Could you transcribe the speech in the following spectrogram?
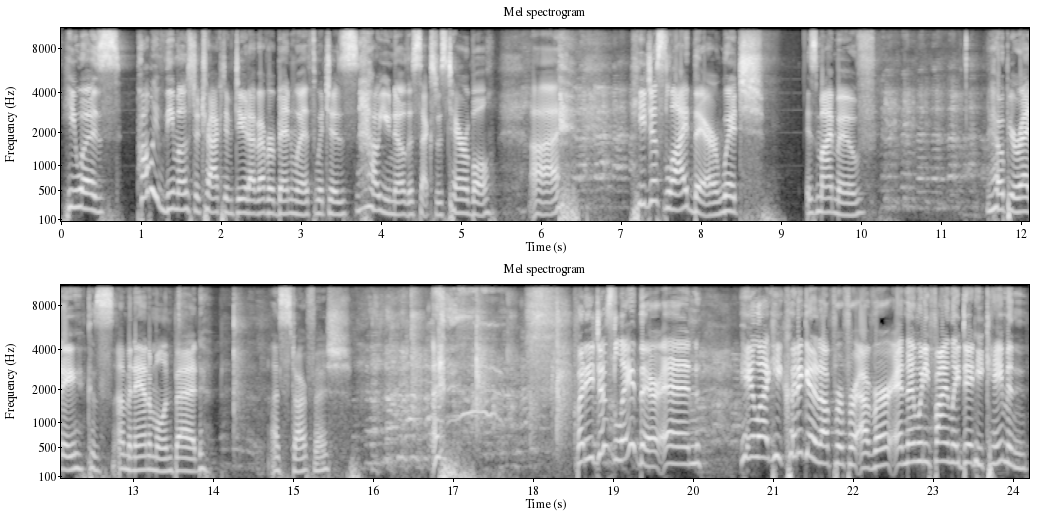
he was probably the most attractive dude I've ever been with, which is how you know the sex was terrible. Uh, he just lied there, which is my move. I hope you're ready because I'm an animal in bed, a starfish. but he just laid there and he like he couldn't get it up for forever. And then when he finally did, he came and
